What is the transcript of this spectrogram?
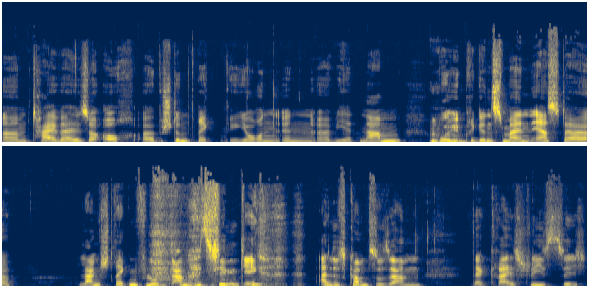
ähm, teilweise auch äh, bestimmte Regionen in äh, Vietnam, mhm. wo übrigens mein erster Langstreckenflug damals hinging. Alles kommt zusammen, der Kreis schließt sich,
